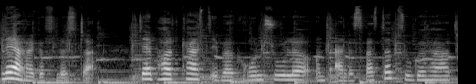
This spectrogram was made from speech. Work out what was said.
Lehrergeflüster, der Podcast über Grundschule und alles, was dazugehört.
